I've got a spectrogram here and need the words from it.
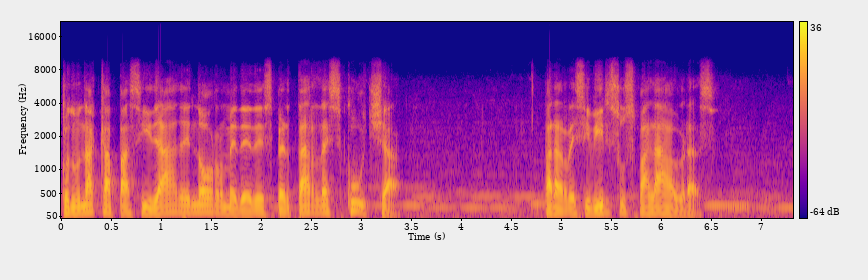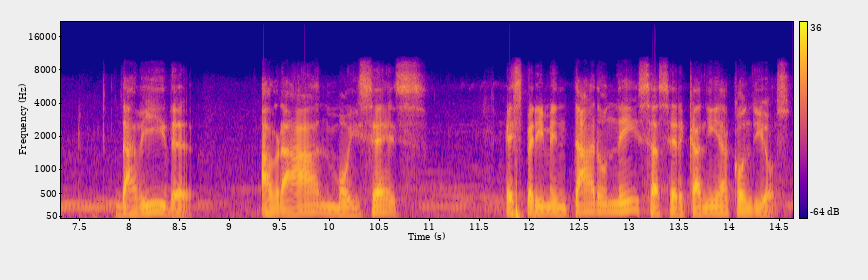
con una capacidad enorme de despertar la escucha para recibir sus palabras David, Abraham, Moisés, experimentaron esa cercanía con Dios,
